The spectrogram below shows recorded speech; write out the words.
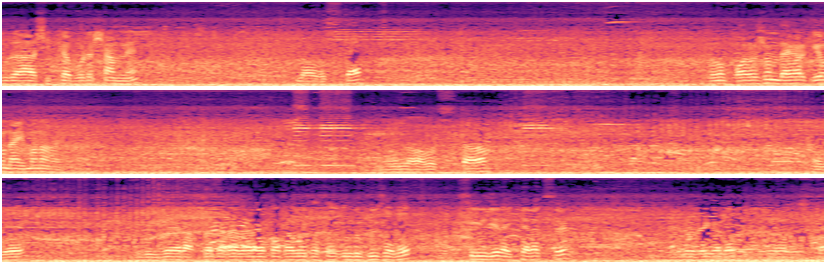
পুরা শিক্ষা বোর্ডের সামনে। অবস্থা। কোনো প্রশাসন দেখার কেউ নাই মনে হয়। অবস্থা। রাস্তা দ্বারা দ্বারা কথা বলতেছে, কিন্তু দুই সাইডে সিএনজি রেখে রাখছে এভাবে গেল এই অবস্থা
